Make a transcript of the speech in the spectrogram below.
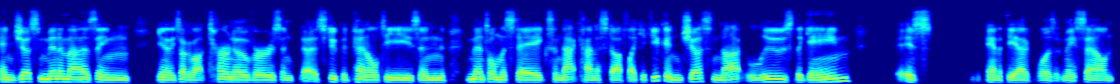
And just minimizing, you know, you talk about turnovers and uh, stupid penalties and mental mistakes and that kind of stuff. Like if you can just not lose the game, is antithetical as it may sound,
